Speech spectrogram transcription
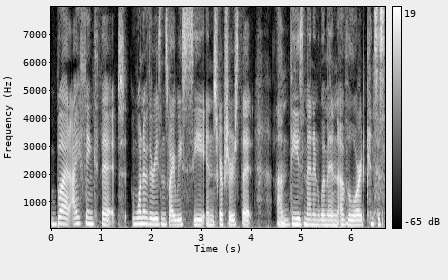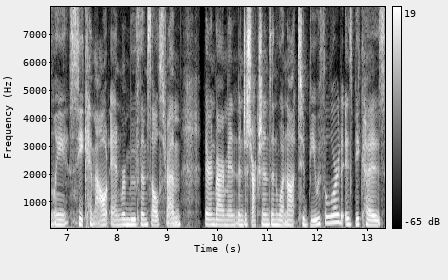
But I think that one of the reasons why we see in scriptures that um, these men and women of the Lord consistently seek Him out and remove themselves from their environment and distractions and whatnot to be with the Lord is because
